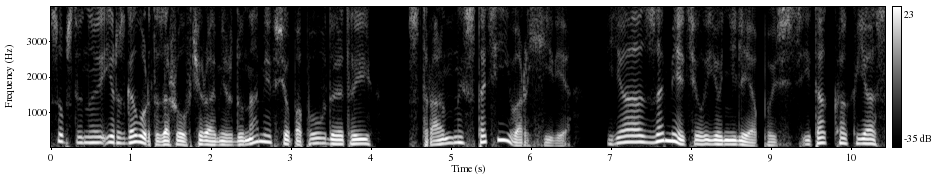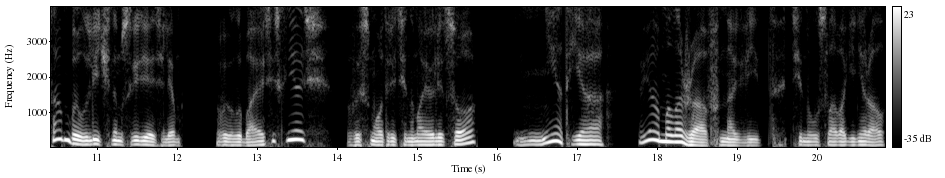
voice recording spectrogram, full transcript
Собственно, и разговор-то зашел вчера между нами все по поводу этой странной статьи в архиве — я заметил ее нелепость, и так как я сам был личным свидетелем... Вы улыбаетесь, князь? Вы смотрите на мое лицо? Нет, я... Я моложав на вид, — тянул слова генерал,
